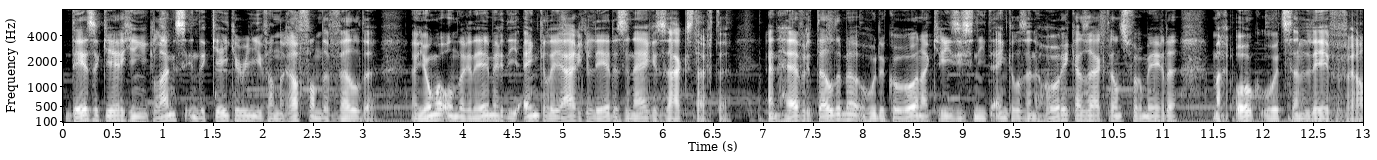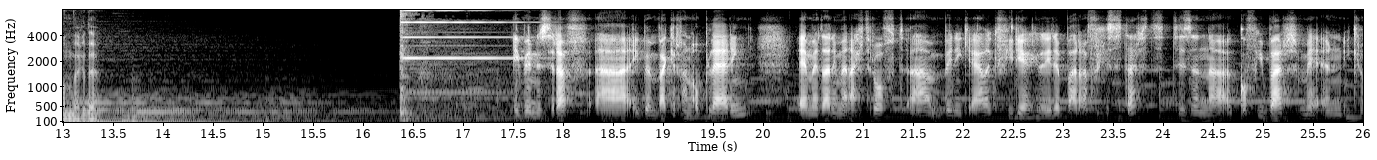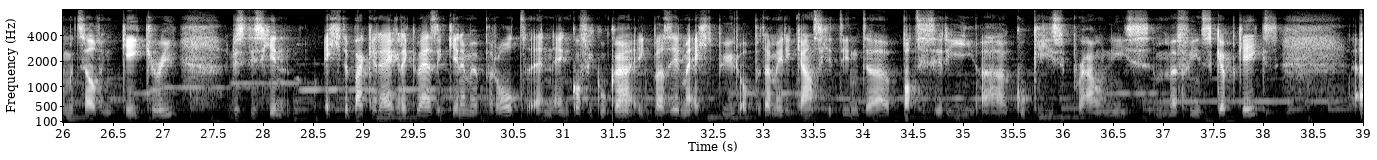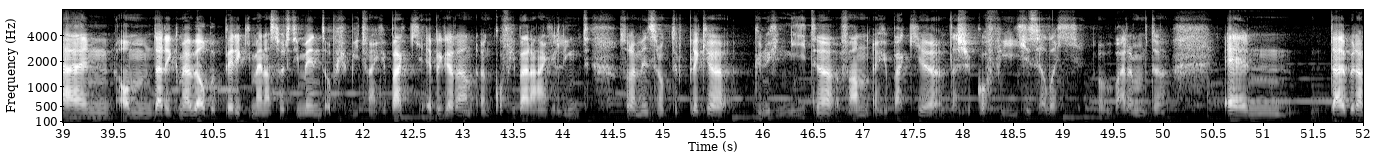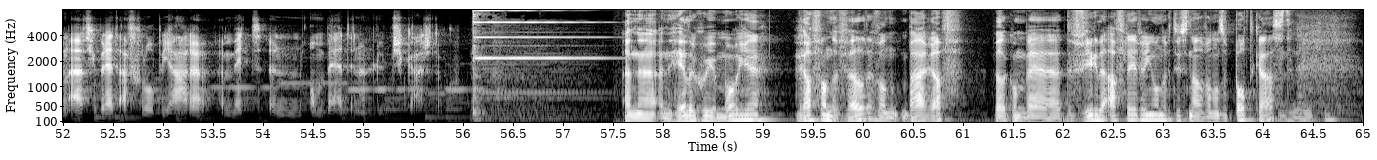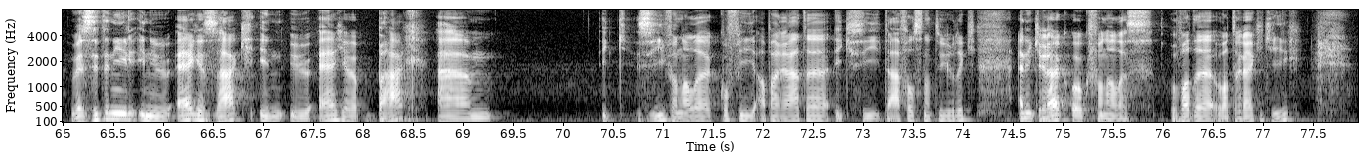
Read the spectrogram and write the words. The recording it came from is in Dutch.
Deze keer ging ik langs in de cakery van Raf van de Velde, een jonge ondernemer die enkele jaren geleden zijn eigen zaak startte. En hij vertelde me hoe de coronacrisis niet enkel zijn horecazaak transformeerde, maar ook hoe het zijn leven veranderde. Ik ben dus Raf, uh, ik ben bakker van opleiding en met dat in mijn achterhoofd uh, ben ik eigenlijk vier jaar geleden Baraf gestart. Het is een uh, koffiebar met een, ik noem het zelf een cakery. Dus het is geen echte bakkerij gelijk wij ze kennen met brood en, en koffiekoeken. Ik baseer me echt puur op het Amerikaans getinte patisserie, cookies, brownies, muffins, cupcakes. En omdat ik mij wel beperk in mijn assortiment op gebied van gebak, heb ik daaraan een koffiebar aangelinkt, zodat mensen ook ter plekke kunnen genieten van een gebakje, een tasje koffie, gezellig, warmte. En dat hebben we dan uitgebreid de afgelopen jaren met een ontbijt en een lunchkaart ook. Een, eh, een hele goede morgen, Raf van de Velde van Bar Raf. Welkom bij de vierde aflevering ondertussen al van onze podcast. Dank je. We zitten hier in uw eigen zaak, in uw eigen bar. Um, ik zie van alle koffieapparaten, ik zie tafels natuurlijk. En ik ruik ook van alles. Wat, uh, wat ruik ik hier?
